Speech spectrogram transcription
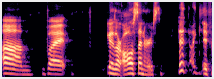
Um, but You guys are all centers. That, like, If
